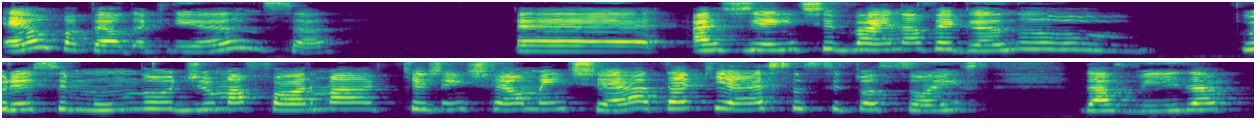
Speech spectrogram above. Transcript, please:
é o papel da criança, é, a gente vai navegando por esse mundo de uma forma que a gente realmente é, até que essas situações da vida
